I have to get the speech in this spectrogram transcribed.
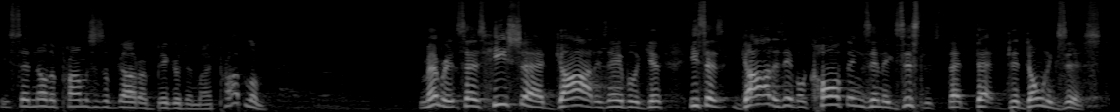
He said no the promises of God are bigger than my problem. Remember, it says, He said, God is able to give, He says, God is able to call things in existence that, that, that don't exist.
